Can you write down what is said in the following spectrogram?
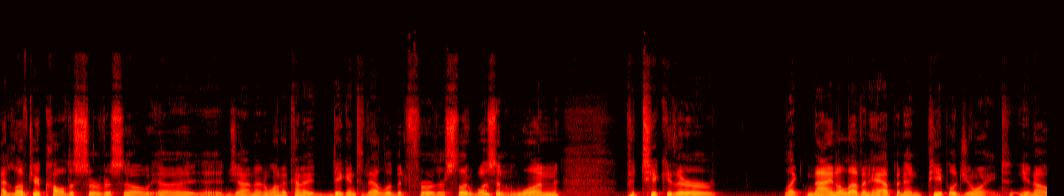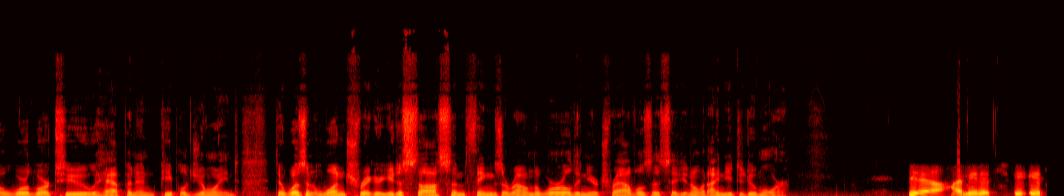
I loved your call to service, though, uh, John, and I want to kind of dig into that a little bit further. So it wasn't one particular like 9-11 happened and people joined. You know world war ii happened and people joined. There wasn't one trigger. You just saw some things around the world in your travels that said you know what? I need to do more. Yeah. I mean it's it's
